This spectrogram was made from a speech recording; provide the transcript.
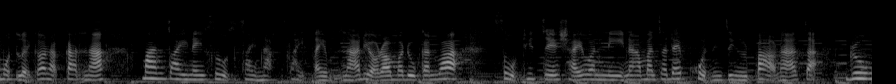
หมดเลยก็แล้วกันนะ มั่นใจในสูตรใส่หนักใส่เต็มนะ เดี๋ยวเรามาดูกันว่าสูตรที่เจใช้วันนี้นะ มันจะได้ผลจริง ๆ หรือเปล่านะ จะรุ่ง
